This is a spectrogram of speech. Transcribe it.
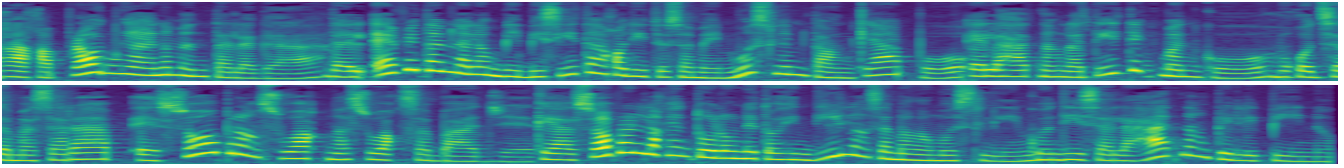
Nakaka-proud nga naman talaga dahil every time na lang bibisita ako dito sa may Muslim town Quiapo, eh lahat ng natitikman ko, bukod sa masarap, eh sobrang swak na swak sa budget. Kaya sobrang laking tulong nito hindi lang sa mga Muslim, kundi sa lahat ng Pilipino.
